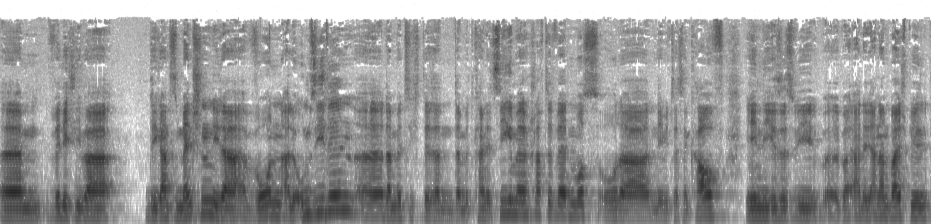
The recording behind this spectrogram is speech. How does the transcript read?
Ähm, will ich lieber die ganzen Menschen, die da wohnen, alle umsiedeln, äh, damit, ich, damit keine Ziege mehr geschlachtet werden muss? Oder nehme ich das in Kauf? Ähnlich ist es wie äh, bei all den anderen Beispielen.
